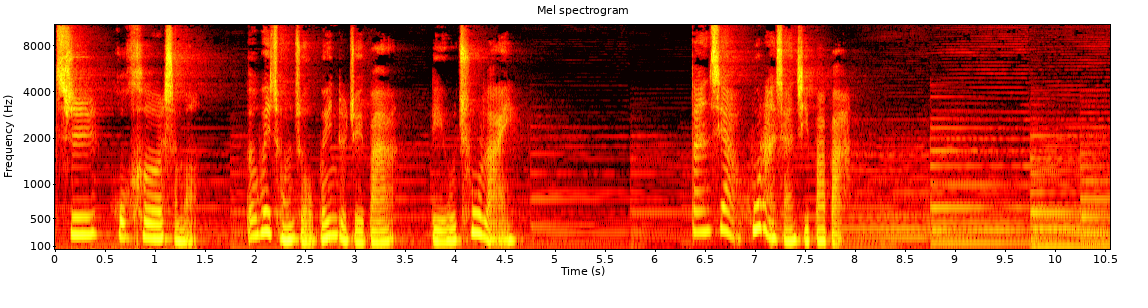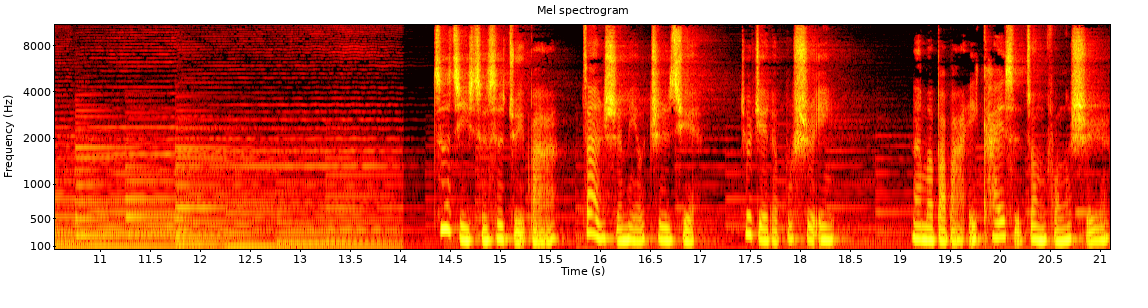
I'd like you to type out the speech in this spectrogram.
吃或喝什么都会从左边的嘴巴流出来。当下忽然想起爸爸，自己只是嘴巴暂时没有知觉。就觉得不适应。那么，爸爸一开始中风时，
